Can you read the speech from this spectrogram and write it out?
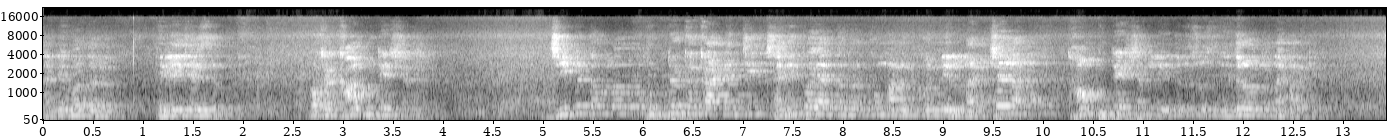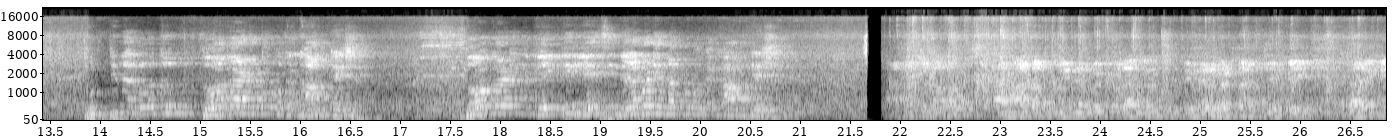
ధన్యవాదాలు తెలియజేస్తూ ఒక కాంపిటీషన్. జీవితంలో పుట్టుక కాడి నుంచి చనిపోయేంత వరకు మనకు కొన్ని లక్షల కాంపిటీషన్లు ఎదురు చూస్తు ఎదురవుతున్నాయి మనకి. పుట్టిన రోజు దోగాడడం ఒక కాంపిటీషన్. దోగాడిన వ్యక్తి లేచి నిలబడినప్పుడు ఒక కాంపిటీషన్. ఆశిస్తున్నాను ఆ మాట అప్పుడు నేను మీరు నిలబెట్టాలని చెప్పి దానికి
